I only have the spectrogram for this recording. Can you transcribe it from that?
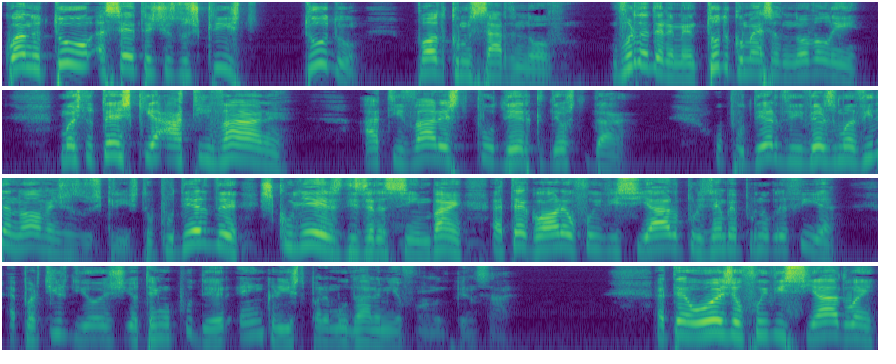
Quando tu aceitas Jesus Cristo, tudo pode começar de novo. Verdadeiramente, tudo começa de novo ali. Mas tu tens que ativar ativar este poder que Deus te dá. O poder de viveres uma vida nova em Jesus Cristo. O poder de escolheres dizer assim: bem, até agora eu fui viciado, por exemplo, em pornografia. A partir de hoje eu tenho o poder em Cristo para mudar a minha forma de pensar. Até hoje eu fui viciado em,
